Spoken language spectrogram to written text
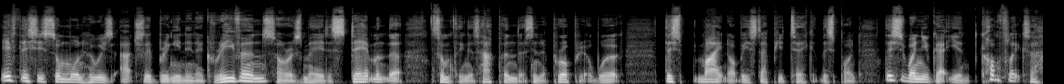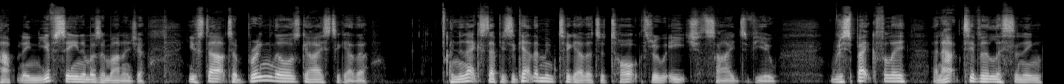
if this is someone who is actually bringing in a grievance or has made a statement that something has happened that's inappropriate at work, this might not be a step you'd take at this point. This is when you get your conflicts are happening, you've seen them as a manager, you start to bring those guys together. And the next step is to get them together to talk through each side's view respectfully and actively listening.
